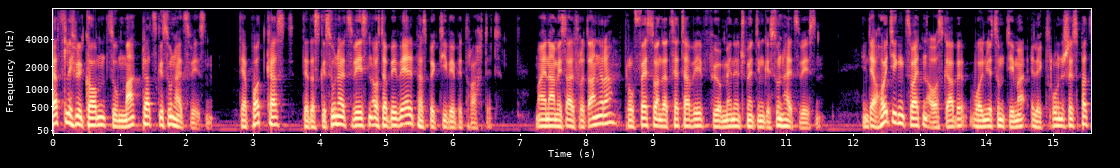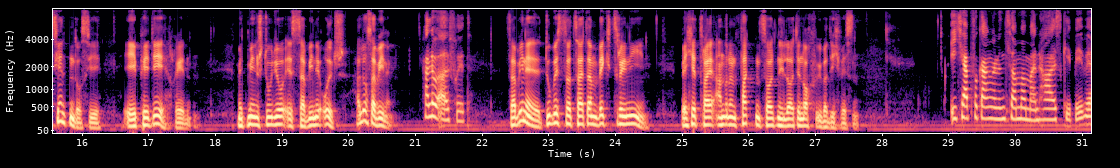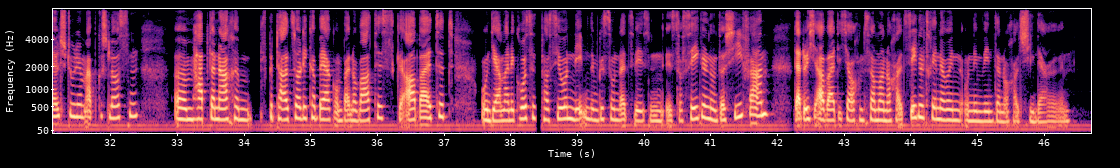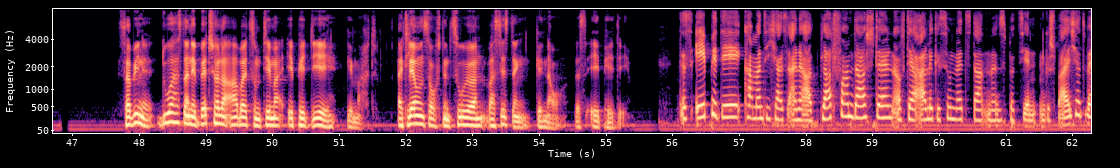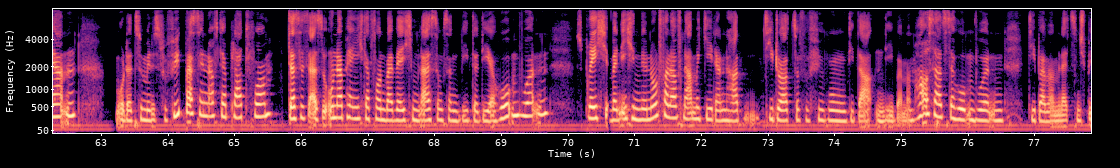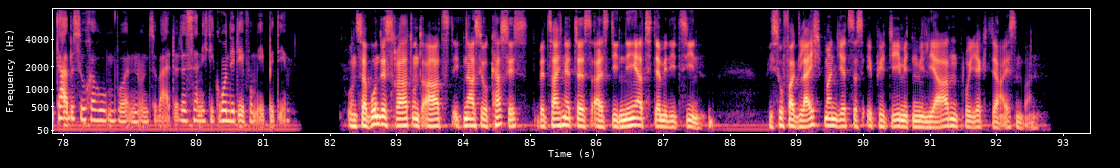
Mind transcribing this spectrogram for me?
Herzlich willkommen zu Marktplatz Gesundheitswesen, der Podcast, der das Gesundheitswesen aus der BWL-Perspektive betrachtet. Mein Name ist Alfred Angerer, Professor an der ZHW für Management im Gesundheitswesen. In der heutigen zweiten Ausgabe wollen wir zum Thema elektronisches Patientendossier, EPD, reden. Mit mir im Studio ist Sabine Ulsch. Hallo Sabine. Hallo Alfred. Sabine, du bist zurzeit am WIC Trainee. Welche drei anderen Fakten sollten die Leute noch über dich wissen? Ich habe vergangenen Sommer mein HSG BWL-Studium abgeschlossen, ähm, habe danach im Spital Zollikerberg und bei Novartis gearbeitet. Und ja, meine große Passion neben dem Gesundheitswesen ist das Segeln und das Skifahren. Dadurch arbeite ich auch im Sommer noch als Segeltrainerin und im Winter noch als Skilehrerin. Sabine, du hast eine Bachelorarbeit zum Thema EPD gemacht. Erklär uns auch den Zuhörern, was ist denn genau das EPD? Das EPD kann man sich als eine Art Plattform darstellen, auf der alle Gesundheitsdaten eines Patienten gespeichert werden oder zumindest verfügbar sind auf der Plattform. Das ist also unabhängig davon, bei welchem Leistungsanbieter die erhoben wurden. Sprich, wenn ich in eine Notfallaufnahme gehe, dann hat die dort zur Verfügung die Daten, die bei meinem Hausarzt erhoben wurden, die bei meinem letzten Spitalbesuch erhoben wurden und so weiter. Das ist eigentlich die Grundidee vom EPD. Unser Bundesrat und Arzt Ignacio Cassis bezeichnet es als die NEAT der Medizin. Wieso vergleicht man jetzt das EPD mit einem Milliardenprojekt der Eisenbahn?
